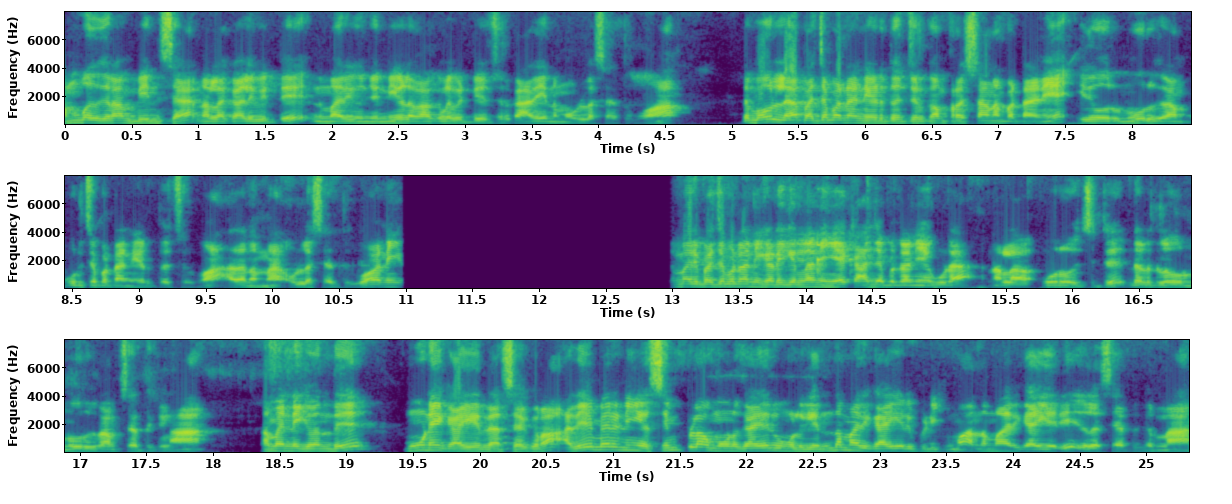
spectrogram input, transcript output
ஐம்பது கிராம் பீன்ஸை நல்லா கழுவிட்டு இந்த மாதிரி கொஞ்சம் நீள வாக்கில் வெட்டி வச்சுருக்கோம். அதையும் நம்ம உள்ளே சேர்த்துக்குவோம். இந்த பவுலில் பச்சை பட்டாணி எடுத்து வச்சுருக்கோம். ஃப்ரெஷ்ஷான பட்டாணி. இது ஒரு நூறு கிராம் உரிச்ச பட்டாணி எடுத்து வச்சுருக்கோம். அதை நம்ம உள்ளே சேர்த்துக்குவோம். நீங்கள் இந்த மாதிரி பச்சை பட்டாணி கிடைக்கலாம் நீங்கள் காஞ்ச பட்டாணியை கூட நல்லா ஊற வச்சுட்டு இந்த இடத்துல ஒரு நூறு கிராம் சேர்த்துக்கலாம். நம்ம இன்னைக்கு வந்து மூணே காய்கறி தான் சேர்க்குறோம். அதேமாதிரி நீங்கள் சிம்பிளாக மூணு காய்கறி உங்களுக்கு எந்த மாதிரி காய்கறி பிடிக்குமோ அந்த மாதிரி காய்கறி இதில் சேர்த்துக்கலாம்.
